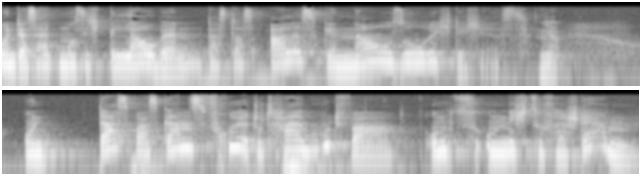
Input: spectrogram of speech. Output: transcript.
Und deshalb muss ich glauben, dass das alles genau so richtig ist. Ja. Und das, was ganz früher total gut war, um, zu, um nicht zu versterben,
